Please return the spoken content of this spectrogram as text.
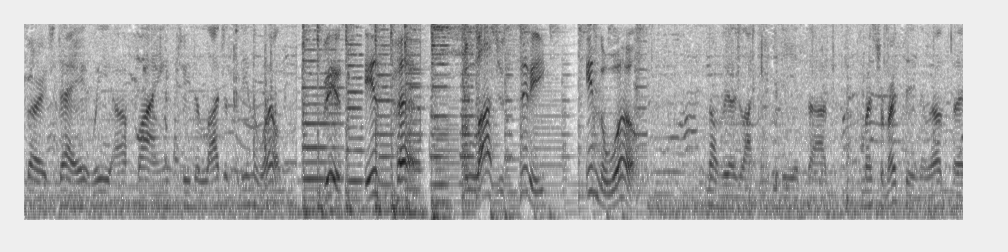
So today we are flying to the largest city in the world. This is Perth, the largest city in the world. It's not really the largest city, it's uh, the most remote city in the world, but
